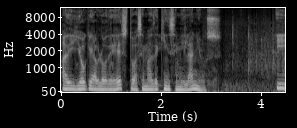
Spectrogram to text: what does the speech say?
Adiyogi habló de esto hace más de 15.000 años. Y,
